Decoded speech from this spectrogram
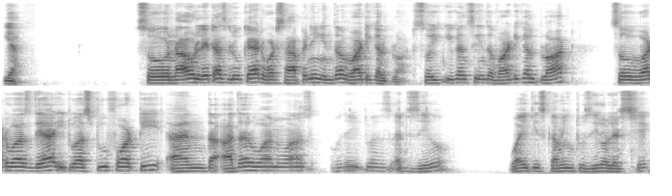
yeah. So now let us look at what's happening in the vertical plot. So you can see in the vertical plot so what was there? It was 240 and the other one was whether it was at zero? Why it is coming to zero? Let's check.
